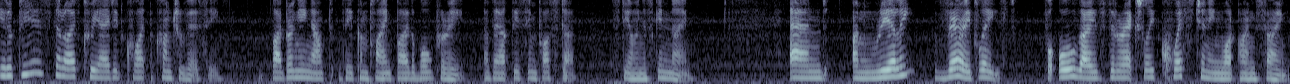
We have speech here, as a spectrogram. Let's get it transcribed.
It appears that I've created quite the controversy by bringing up the complaint by the Warlpiri about this imposter stealing a skin name. And I'm really very pleased for all those that are actually questioning what I'm saying.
